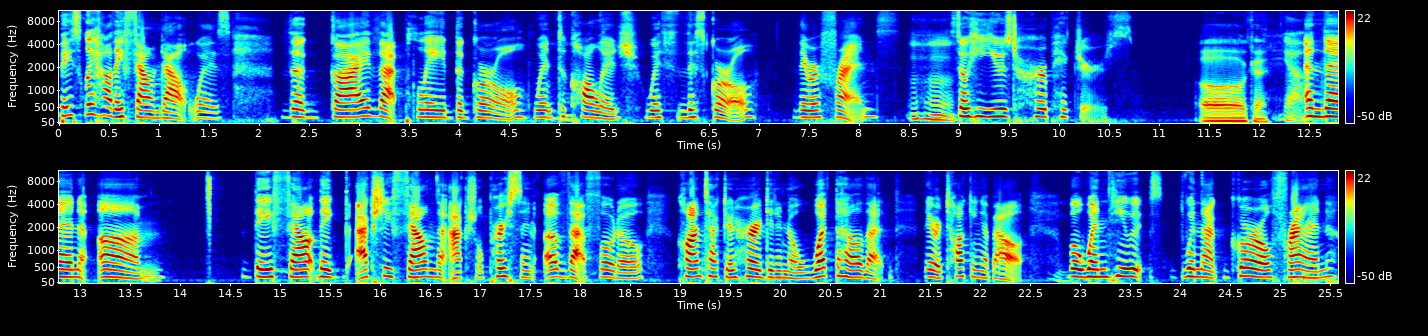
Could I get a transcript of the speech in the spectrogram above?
basically, how they found out was the guy that played the girl went to college with this girl. They were friends. So he used her pictures. Oh, okay. Yeah. And then um they found they actually found the actual person of that photo, contacted her, didn't know what the hell that they were talking about. But when he was when that girlfriend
